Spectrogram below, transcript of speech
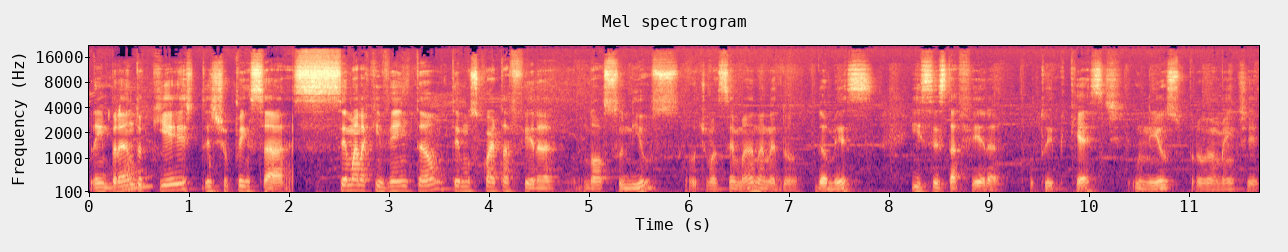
Lembrando uhum. que, deixa eu pensar, semana que vem então, temos quarta-feira nosso news, última semana né, do, do mês, e sexta-feira o Tweepcast, o news provavelmente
